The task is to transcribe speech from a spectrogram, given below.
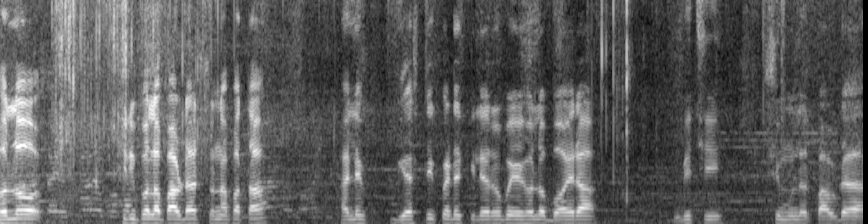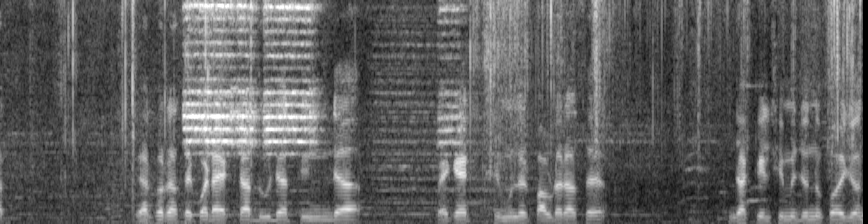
হলো ত্রিপলা পাউডার সোনা পাতা খাইলে গ্যাস্ট্রিক প্যাডে ক্লিয়ার হবে। এ হলো বয়রা, বিচি, শিমুলের পাউডার এরপরে আছে কয়টা? একটা, দুইটা, তিনটা প্যাকেট শিমুলের পাউডার আছে, যা ক্যালসিয়ামের জন্য প্রয়োজন।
